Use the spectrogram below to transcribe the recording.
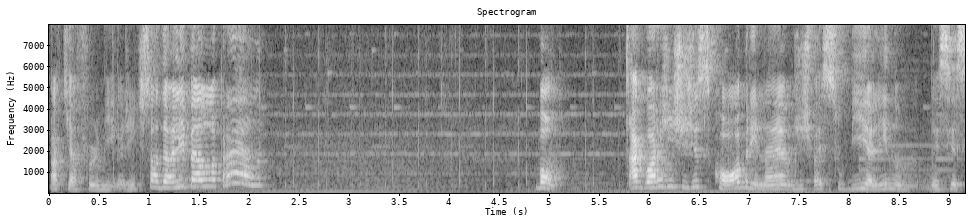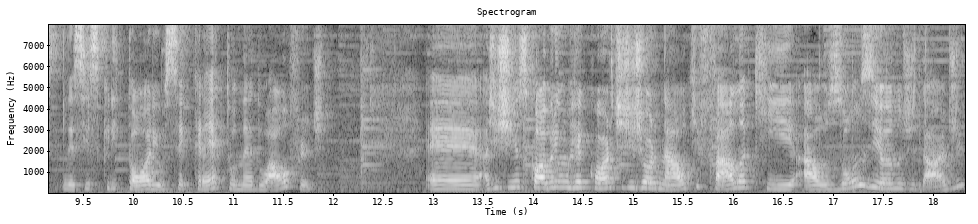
Aqui a formiga. A gente só deu a libélula pra ela. Bom, agora a gente descobre, né? A gente vai subir ali no, nesse, nesse escritório secreto, né, do Alfred. É, a gente descobre um recorte de jornal que fala que aos 11 anos de idade.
